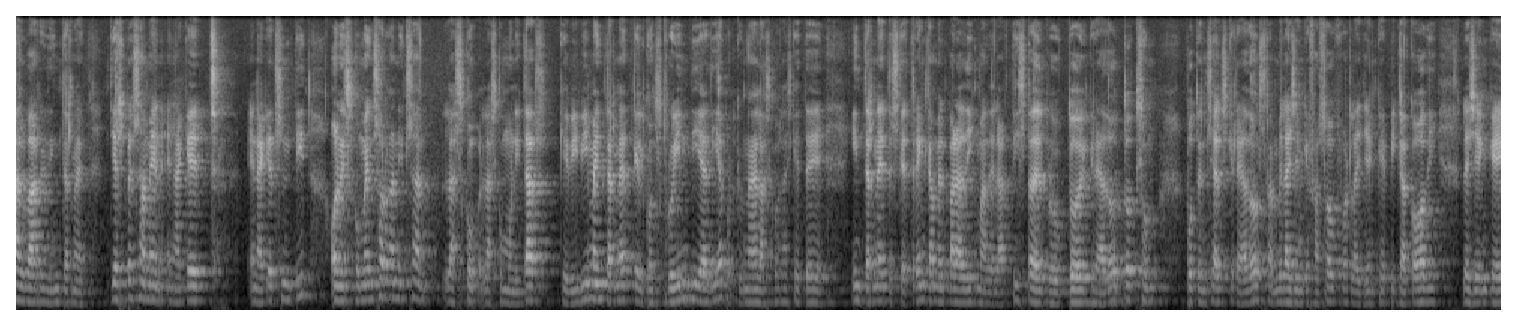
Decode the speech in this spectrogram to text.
al barri d'internet. I expressament en aquest, en aquest sentit on es comença a organitzar les, les comunitats que vivim a internet, que el construïm dia a dia, perquè una de les coses que té internet és que trenca amb el paradigma de l'artista, del productor, del creador, tots som potencials creadors, també la gent que fa software, la gent que pica codi, la gent que,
